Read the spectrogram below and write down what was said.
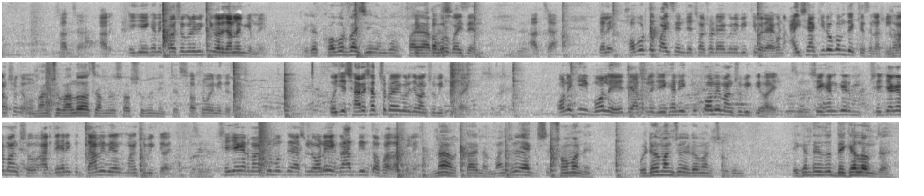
আচ্ছা আর এই যে এখানে ছয়শো করে বিক্রি করে জানলেন কেমনি? এটা খবর পাইছি আমরা খবর পাইছেন? আচ্ছা তাহলে খবর তো পাইছেন যে ছয়শো টাকা করে বিক্রি করে। এখন আইসা কীরকম দেখতেছেন আসলে? মাংস কেমন? মাংস ভালো আছে আমরা সবসময় নিতেছি। সবসময় নিতেছেন। ওই যে সাড়ে সাতশো টাকা করে যে মাংস বিক্রি হয় অনেকেই বলে যে আসলে যেখানে একটু কমে মাংস বিক্রি হয় সেখানকার সেই জায়গার মাংস আর যেখানে একটু দামে বে- মাংস বিক্রি হয় সেই জায়গার মাংসের মধ্যে আসলে অনেক রাত দিন তফাৎ আসলে। না তাই না মাংস এক সমানে। ওইটাও মাংস এটাও মাংস কিন্তু এখান থেকে তো দেখালাম যায়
